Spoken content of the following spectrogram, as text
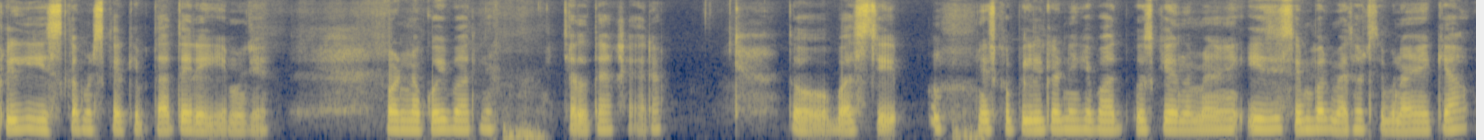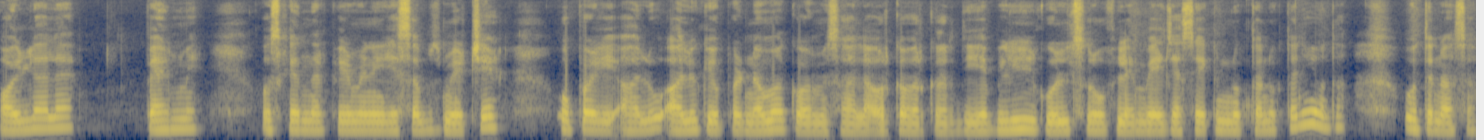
प्लीज़ कमेंट्स करके बताते रहिए मुझे, वरना कोई बात नहीं, चलता है खैर। है तो बस ये इसको पील करने के बाद उसके अंदर मैंने इजी सिंपल मेथड से बनाया क्या? ऑयल डाला है पैन में। उसके अंदर फिर मैंने ये सब्ज़ मिर्चें, ऊपर ये आलू आलू के ऊपर नमक और मसाला और कवर कर दिए बिल्कुल स्लो फ्लेम पे, जैसे एक नुकता नुकता नहीं होता, उतना सा।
